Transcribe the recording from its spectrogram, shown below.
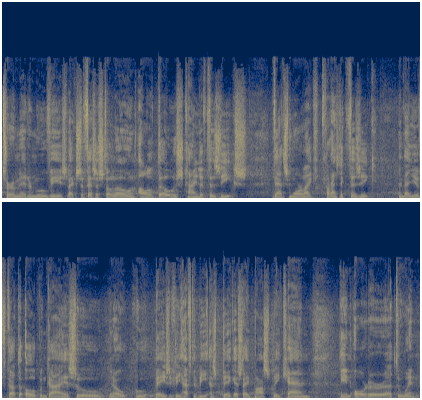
Terminator movies, like Sylvester Stallone, all of those kinds of physiques. That's more like classic physique. And then you've got the open guys who, you know, who basically have to be as big as they possibly can in order uh, to win.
